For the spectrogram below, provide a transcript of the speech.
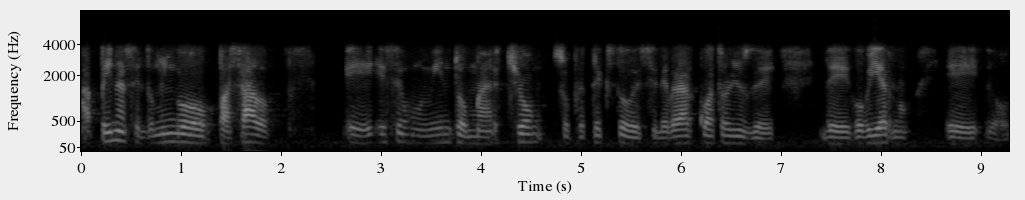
apenas el domingo pasado eh, ese movimiento marchó sobre pretexto de celebrar cuatro años de, gobierno, eh, o,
